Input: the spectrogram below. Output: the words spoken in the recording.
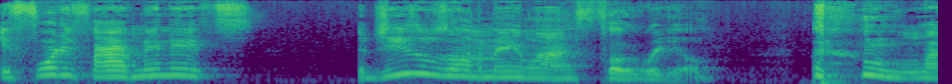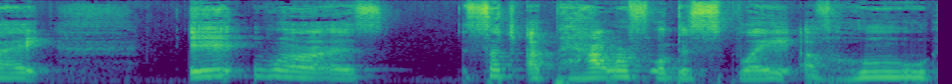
In 45 minutes, Jesus was on the main line for real. like it was such a powerful display of who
